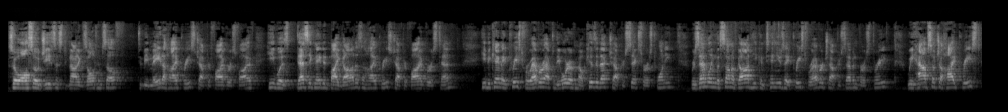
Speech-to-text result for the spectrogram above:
So also, Jesus did not exalt himself to be made a high priest, chapter 5, verse 5. He was designated by God as a high priest, chapter 5, verse 10. He became a priest forever after the order of Melchizedek, chapter 6, verse 20. Resembling the Son of God, he continues a priest forever, chapter 7, verse 3. We have such a high priest,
